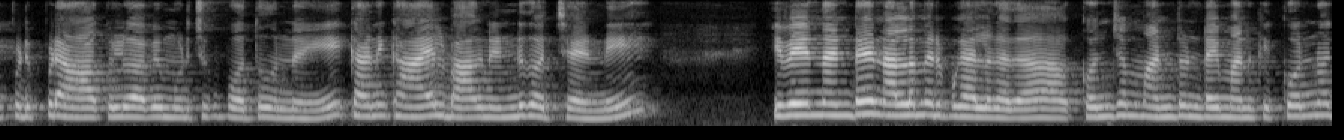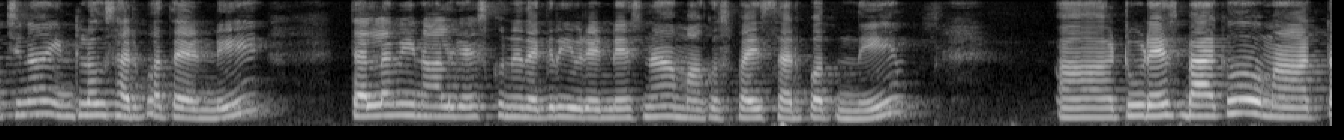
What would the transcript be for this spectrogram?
ఇప్పుడిప్పుడు ఆకులు అవి ముడుచుకుపోతూ ఉన్నాయి. కానీ కాయలు బాగా నిండుగా వచ్చాయండి. ఇవేంటంటే నల్ల మిరపకాయలు కదా కొంచెం మంటుంటాయి మనకి కొన్ని వచ్చినా ఇంట్లోకి సరిపోతాయండి. తెల్లవి నాలుగు వేసుకునే దగ్గర ఇవి రెండు వేసినా మాకు స్పైస్ సరిపోతుంది. టూ డేస్ బ్యాక్ మా అత్త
